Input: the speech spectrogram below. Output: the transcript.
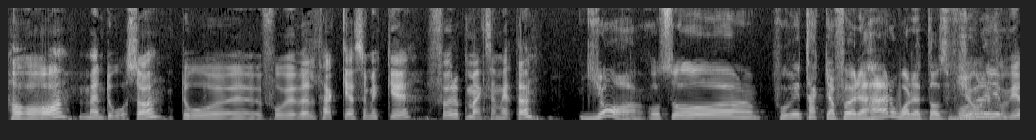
ja, men då så. Då eh, får vi väl tacka så mycket för uppmärksamheten. Ja, och så får vi tacka för det här året då, så får Ja, vi, får vi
